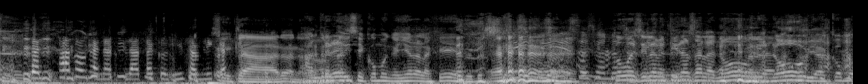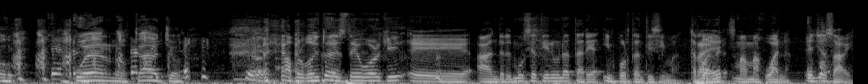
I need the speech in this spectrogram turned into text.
sí. Hago ganar plata con mis aplicaciones. Claro, no. Andrés no dice cómo engañar a la gente. entonces, ¿Cómo decirle mentiras a la a la novia? novia, como cuernos, cachos. A propósito de este working, eh, Andrés Murcia tiene una tarea importantísima: traer mamá Juana. Él ya sabe.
